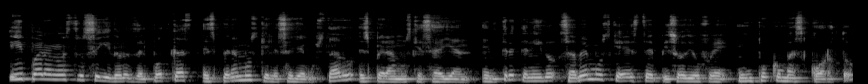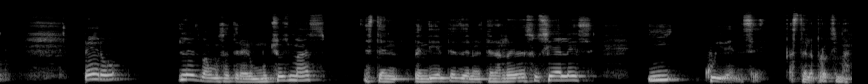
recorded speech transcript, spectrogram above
Y para nuestros seguidores del podcast, esperamos que les haya gustado, esperamos que se hayan entretenido. Sabemos que este episodio fue un poco más corto, pero les vamos a traer muchos más. Estén pendientes de nuestras redes sociales y cuídense. Hasta la próxima.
